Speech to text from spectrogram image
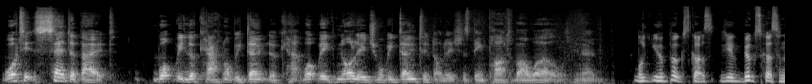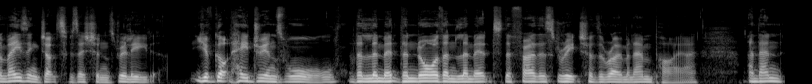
what it said about what we look at and what we don't look at, what we acknowledge and what we don't acknowledge as being part of our world. You know. Well, your book's got your book's got some amazing juxtapositions. Really, you've got Hadrian's Wall, the limit, the northern limit, the furthest reach of the Roman Empire, and then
